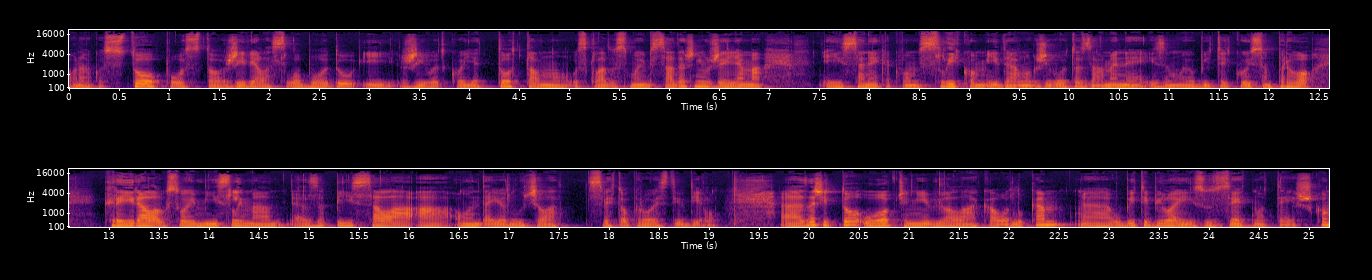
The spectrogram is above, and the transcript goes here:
onako 100% živjela slobodu i život koji je totalno u skladu s mojim sadašnjim željama i sa nekakvom slikom idealnog života za mene i za moju obitelj koju sam prvo kreirala u svojim mislima, e, zapisala, a onda i odlučila sve to provesti u djelo. E, znači to uopće nije bila laka odluka, e, u biti bilo je izuzetno teško,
